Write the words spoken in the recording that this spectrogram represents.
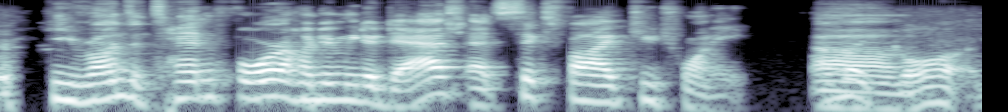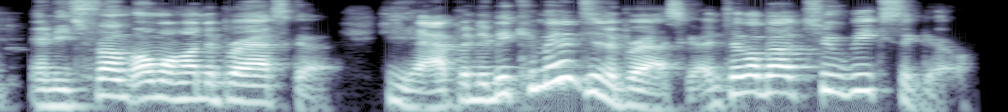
he runs a 10 4 100 meter dash at 6'5, 220. Oh my Um, god. and he's from Omaha, Nebraska. He happened to be committed to Nebraska until about two weeks ago.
